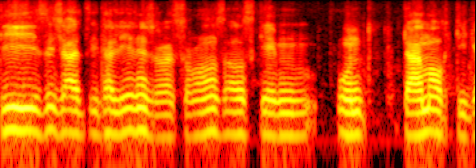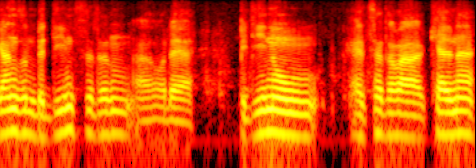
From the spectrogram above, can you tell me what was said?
die sich als italienische Restaurants ausgeben und da haben auch die ganzen Bediensteten äh, oder Bedienungen etc., Kellner,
